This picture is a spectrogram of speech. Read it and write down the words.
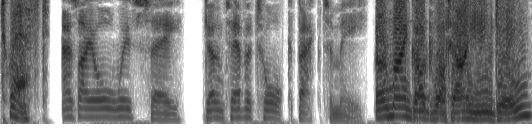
Twist. As I always say, don't ever talk back to me. Oh my god what are you doing?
